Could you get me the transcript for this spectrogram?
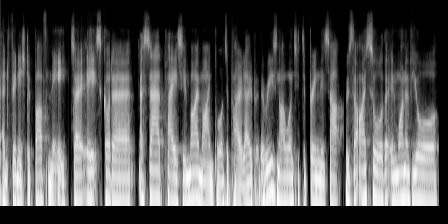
had finished above me. So it's got a, a sad place in my mind, Porto Pollo. But the reason I wanted to bring this up was that I saw that in one of your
